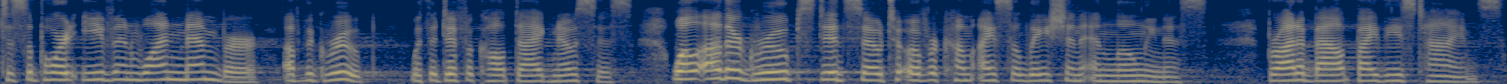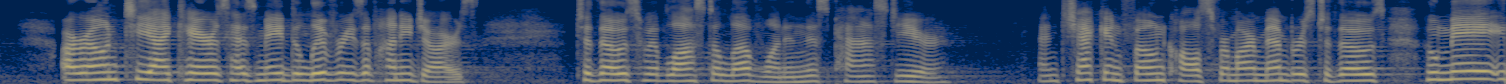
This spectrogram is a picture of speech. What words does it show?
to support even one member of the group with a difficult diagnosis, while other groups did so to overcome isolation and loneliness brought about by these times. Our own TI Cares has made deliveries of honey jars to those who have lost a loved one in this past year. And check in phone calls from our members to those who may,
